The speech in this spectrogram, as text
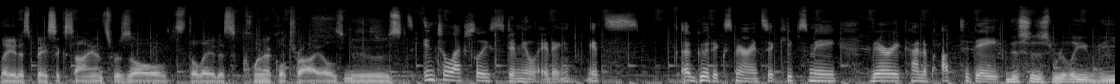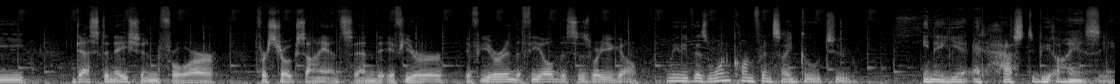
latest basic science results, the latest clinical trials news. It's intellectually stimulating. It's a good experience. It keeps me very kind of up to date. This is really the destination for for stroke science and if you're if you're in the field this is where you go. I mean if there's one conference I go to in a year it has to be ISC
